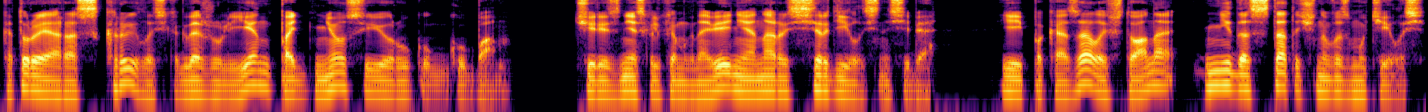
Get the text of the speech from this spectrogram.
которая раскрылась, когда Жульен поднес ее руку к губам. Через несколько мгновений она рассердилась на себя. Ей показалось, что она недостаточно возмутилась.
